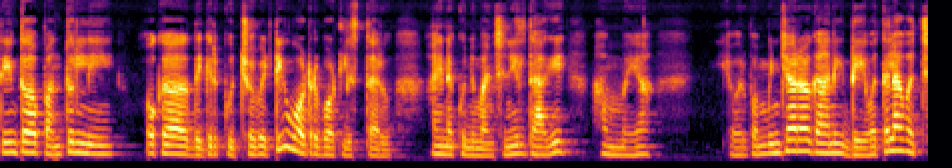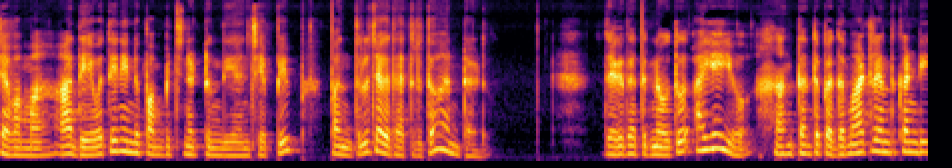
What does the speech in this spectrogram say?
దీంతో ఆ పంతుల్ని ఒక దగ్గర కూర్చోబెట్టి వాటర్ బాటిల్ ఇస్తారు. ఆయన కొన్ని మంచినీళ్ళు తాగి అమ్మయ్య ఎవరు పంపించారో కానీ దేవతలా వచ్చావమ్మా ఆ దేవతే నిన్ను పంపించినట్టుంది అని చెప్పి పంతులు జగదాత్రితో అంటాడు. జగదాత్రి నవ్వుతూ అయ్యయ్యో అంతంత పెద్ద మాటలు ఎందుకండి?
